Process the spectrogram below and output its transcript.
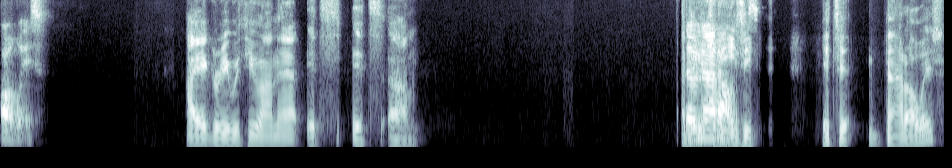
always. I agree with you on that. It's it's um I Though think it's an always. easy it's a, not always.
